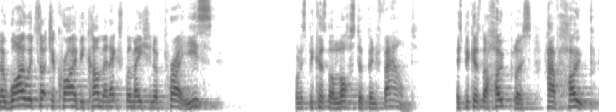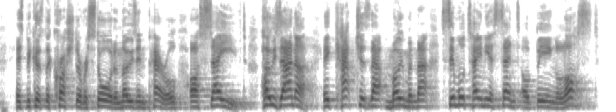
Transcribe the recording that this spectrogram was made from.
Now, why would such a cry become an exclamation of praise? Well, it's because the lost have been found. It's because the hopeless have hope. It's because the crushed are restored and those in peril are saved. Hosanna! It captures that moment, that simultaneous sense of being lost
